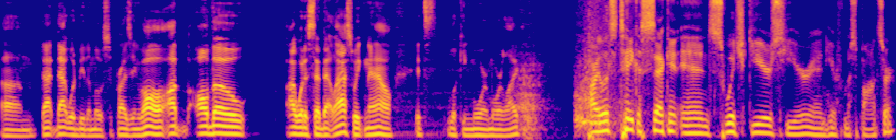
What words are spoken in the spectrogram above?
um, that, that would be the most surprising of all. Uh, although I would have said that last week. Now it's looking more and more likely. All right, let's take a second and switch gears here and hear from a sponsor.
